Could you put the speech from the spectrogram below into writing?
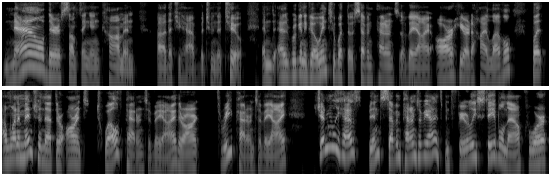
Now there's something in common uh, that you have between the two. And uh, we're going to go into what those seven patterns of AI are here at a high level. But I want to mention that there aren't 12 patterns of AI, there aren't three patterns of AI. Generally, has been seven patterns of AI. It's been fairly stable now for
